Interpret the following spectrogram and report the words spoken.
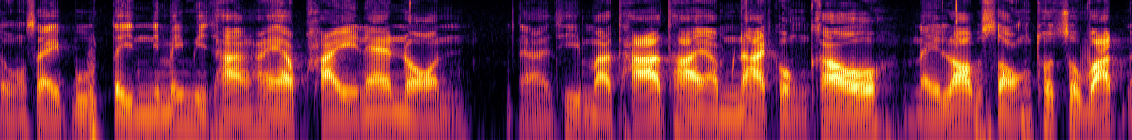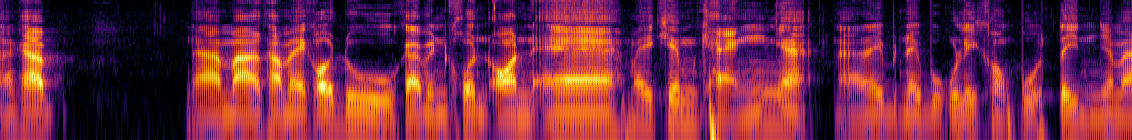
สงสัยปูตินนี่ไม่มีทางให้อภัยแน่นอนนะที่มาท้าทายอำนาจของเขาในรอบสองทศวรรษนะครับนะมาทำให้เขาดูกลายเป็นคนอ่อนแอ ไม่เข้มแข็งเนี่ยนะในในบุคลิกของปูตินใช่ไหม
